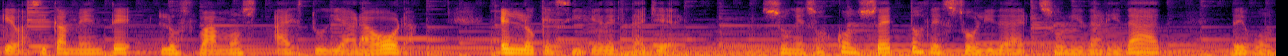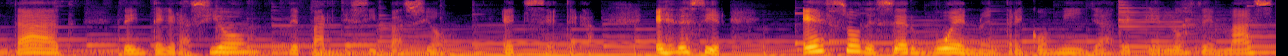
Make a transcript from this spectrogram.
que básicamente los vamos a estudiar ahora, en lo que sigue del taller. Son esos conceptos de solidaridad, de bondad, de integración, de participación, etc. Es decir, eso de ser bueno, entre comillas, de que los demás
